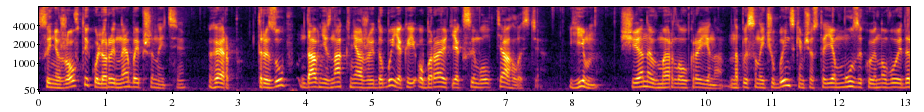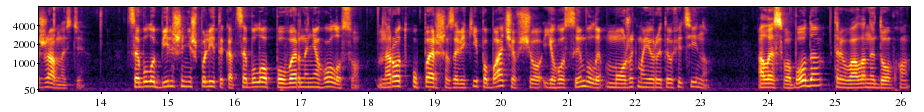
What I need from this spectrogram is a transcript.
синьо-жовтий, кольори неба й пшениці, герб, тризуб давній знак княжої доби, який обирають як символ тяглості, гімн. Ще не вмерла Україна, написаний Чубинським, що стає музикою нової державності. Це було більше, ніж політика, це було повернення голосу. Народ уперше за віки побачив, що його символи можуть майорити офіційно. Але свобода тривала недовго.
